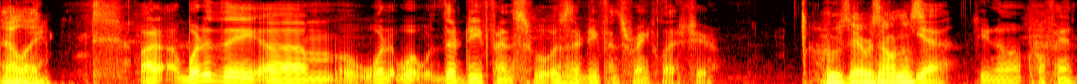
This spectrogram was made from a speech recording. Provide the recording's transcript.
L.A. What did they? Um, what what their defense? What was their defense ranked last year? Who's Arizona's? Yeah, do you know offhand?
